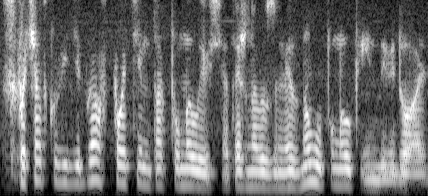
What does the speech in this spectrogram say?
спочатку відібрав, потім так помилився. Я теж не розумію. Знову помилки індивідуальні.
